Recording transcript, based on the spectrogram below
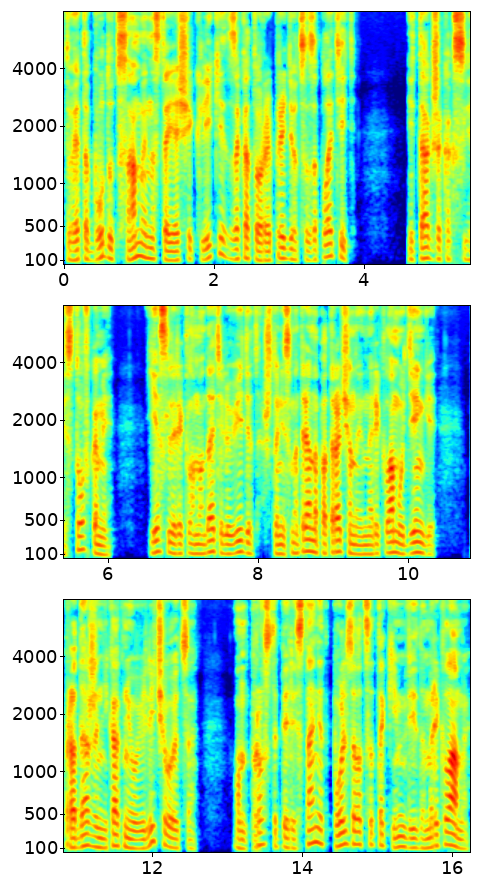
то это будут самые настоящие клики, за которые придется заплатить. И так же, как с листовками, если рекламодатель увидит, что несмотря на потраченные на рекламу деньги, продажи никак не увеличиваются, он просто перестанет пользоваться таким видом рекламы.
